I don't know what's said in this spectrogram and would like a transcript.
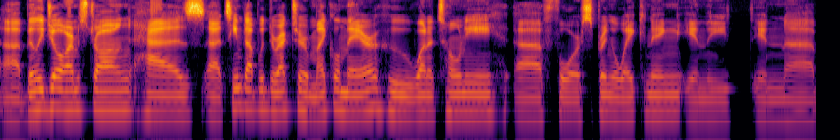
Uh, Billie Joe Armstrong has uh, teamed up with director Michael Mayer, who won a Tony uh, for Spring Awakening in the in uh,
